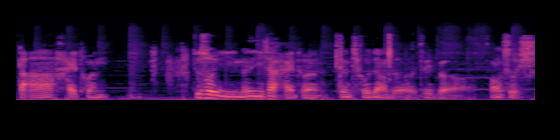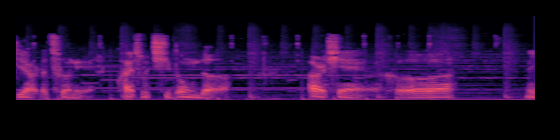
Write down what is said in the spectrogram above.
打海豚，之所以能赢下海豚，跟酋长的这个防守希尔的策略、快速启动的二线和那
